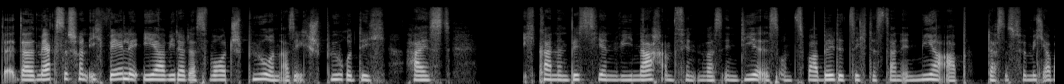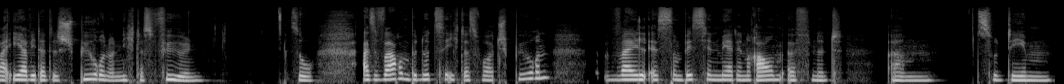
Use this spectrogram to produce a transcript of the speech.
da, da merkst du schon, ich wähle eher wieder das Wort spüren. Also ich spüre dich heißt, ich kann ein bisschen wie nachempfinden, was in dir ist. Und zwar bildet sich das dann in mir ab. Das ist für mich aber eher wieder das Spüren und nicht das Fühlen. So, also warum benutze ich das Wort spüren? Weil es so ein bisschen mehr den Raum öffnet ähm, zu dem,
